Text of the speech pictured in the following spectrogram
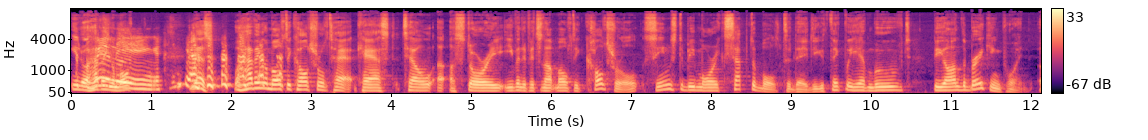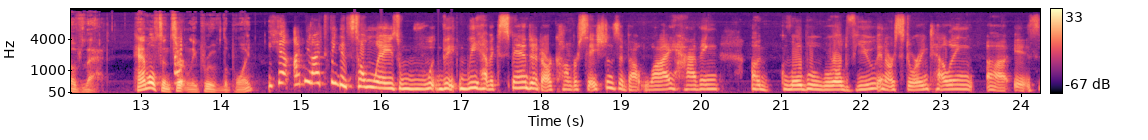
You know, having Winning. a mul- yeah. yes, well, having a multicultural ta- cast tell a, a story, even if it's not multicultural, seems to be more acceptable today. Do you think we have moved beyond the breaking point of that? Hamilton certainly I, proved the point. Yeah, I mean, I think in some ways we have expanded our conversations about why having a global worldview in our storytelling uh, is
